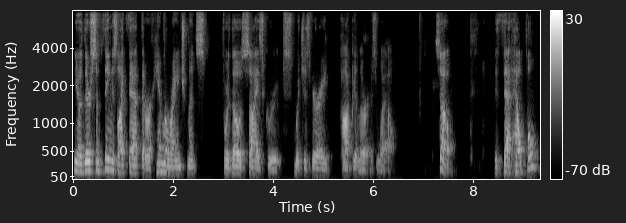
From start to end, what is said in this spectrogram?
You know, there's some things like that that are hymn arrangements for those size groups, which is very popular as well. So, is that helpful?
